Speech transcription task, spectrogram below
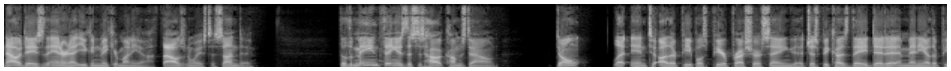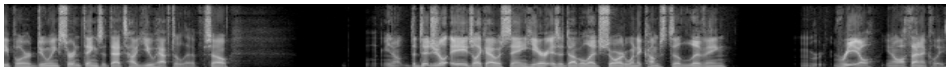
Nowadays the internet you can make your money a thousand ways to Sunday. Though the main thing is this is how it comes down. Don't let into other people's peer pressure saying that just because they did it and many other people are doing certain things that that's how you have to live. So you know, the digital age like I was saying here is a double-edged sword when it comes to living real, you know, authentically.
